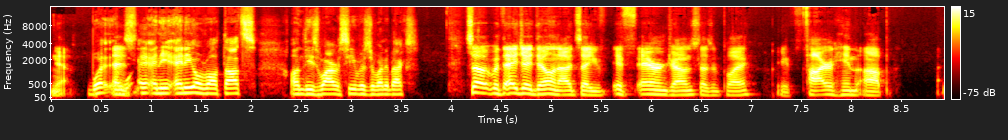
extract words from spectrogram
Yeah. What As- any any overall thoughts on these wide receivers or running backs? So with AJ Dillon, I would say if Aaron Jones doesn't play, you fire him up.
